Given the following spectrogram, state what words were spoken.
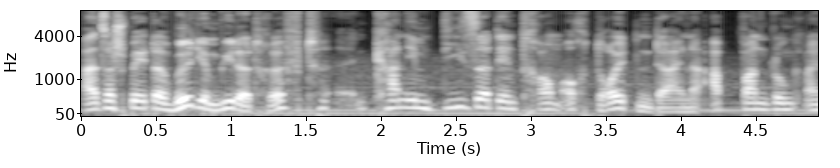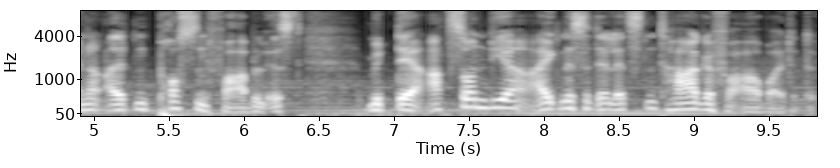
Als er später William wieder trifft, kann ihm dieser den Traum auch deuten, der eine Abwandlung einer alten Possenfabel ist, mit der Adson die Ereignisse der letzten Tage verarbeitete.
